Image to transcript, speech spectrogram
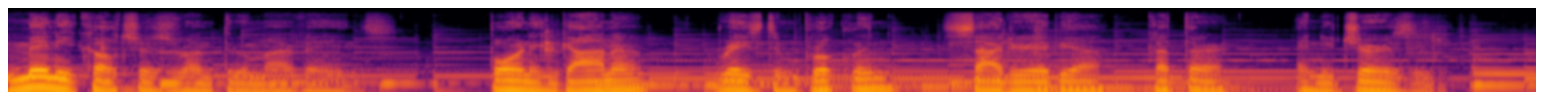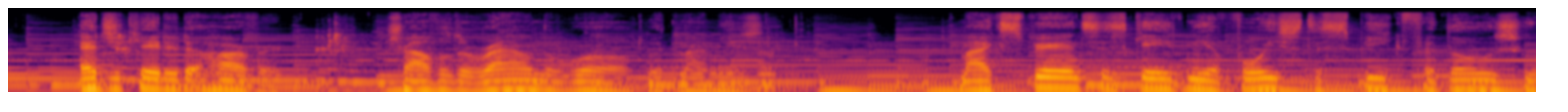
Many cultures run through my veins. Born in Ghana, raised in Brooklyn, Saudi Arabia, Qatar, and New Jersey. Educated at Harvard, traveled around the world with my music. My experiences gave me a voice to speak for those who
